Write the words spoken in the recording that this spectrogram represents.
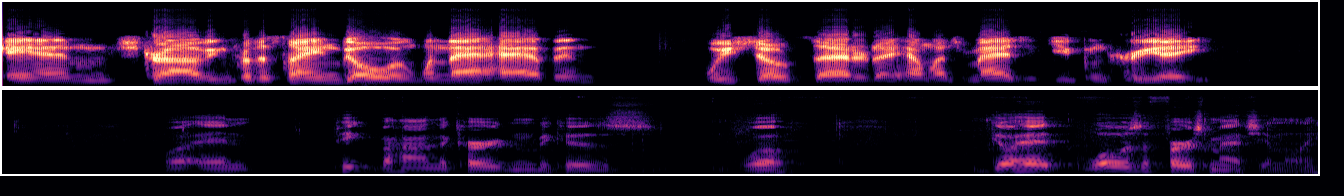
and striving for the same goal. And when that happens, we showed Saturday how much magic you can create. well, and peek behind the curtain because, well, go ahead. What was the first match, Emily?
